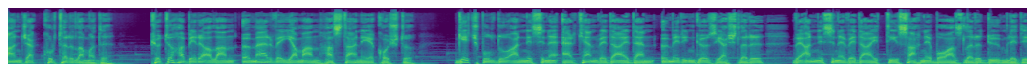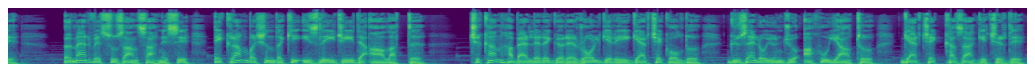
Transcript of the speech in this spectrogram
ancak kurtarılamadı. Kötü haberi alan Ömer ve Yaman hastaneye koştu. Geç bulduğu annesine erken veda eden Ömer'in gözyaşları ve annesine veda ettiği sahne boğazları düğümledi. Ömer ve Suzan sahnesi ekran başındaki izleyiciyi de ağlattı. Çıkan haberlere göre rol gereği gerçek oldu. Güzel oyuncu Ahu Yatu gerçek kaza geçirdi.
